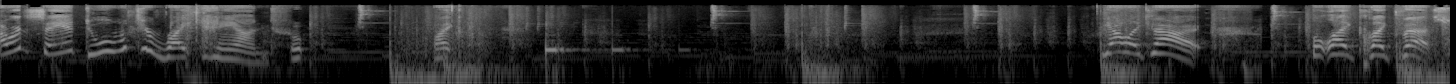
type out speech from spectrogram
I would say it. Do it with your right hand. Oh. Like. Yeah, like that. But like like this.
